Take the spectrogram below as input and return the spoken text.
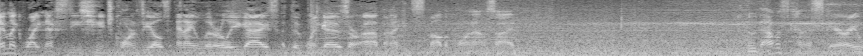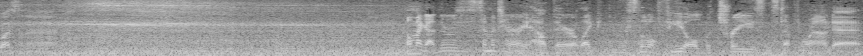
I'm like right next to these huge cornfields and I literally, you guys, the windows are up and I can smell the corn outside. Ooh, that was kind of scary, wasn't it? Oh my God, there was a cemetery out there, like in this little field with trees and stuff around it.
